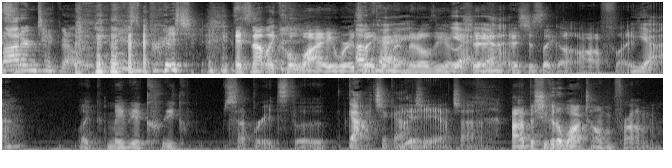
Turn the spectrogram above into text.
Modern technology. There's bridges. it's not like Hawaii where it's like in the middle of the Yeah, ocean. yeah. It's just like a off like yeah. like maybe a creek separates the Gotcha. Gotcha. yeah, yeah. Gotcha. uh, but she could have walked home from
